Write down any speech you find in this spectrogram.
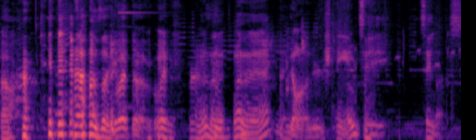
Oh. I was like, what the? What? What the? What the heck? I don't understand. Okay. Say less.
